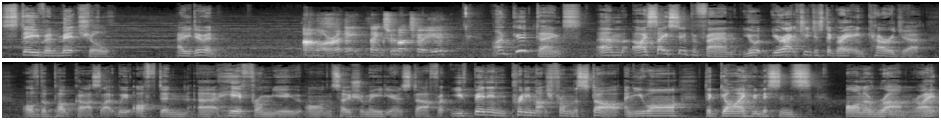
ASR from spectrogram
Stephen Mitchell. How you doing? I'm alright, thanks very much. How are you? I'm good, thanks. Um, I say superfan. You're you're actually just a great encourager of the podcast. Like we often uh, hear from you on social media and stuff. You've been in pretty much from the start, and you are the guy who listens on a run, right?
